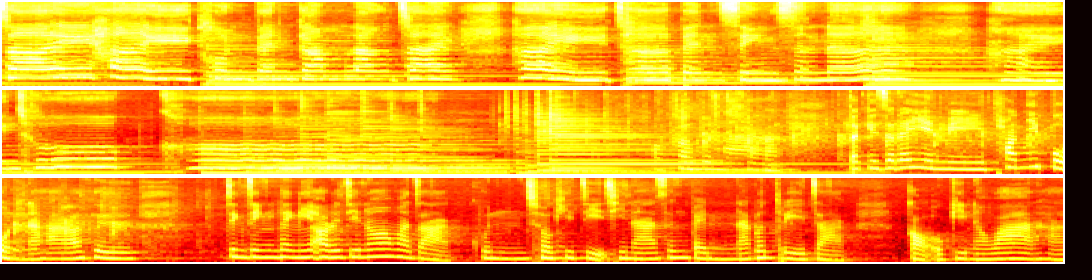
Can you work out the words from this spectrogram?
ใจให้คุณเป็นกำลังใจ ให้เธอเป็นสิ่งเสนอ ให้ทุกคนขอบคุณค่ะตะกี้จะได้ยินมีท่อนญี่ปุ่นนะคะก็คือจริง ๆ เพลงนี้ original มาจากคุณโชคิจิชินะ ซึ่งเป็นนักดนตรีจากเกาะโอกินาวานะคะ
